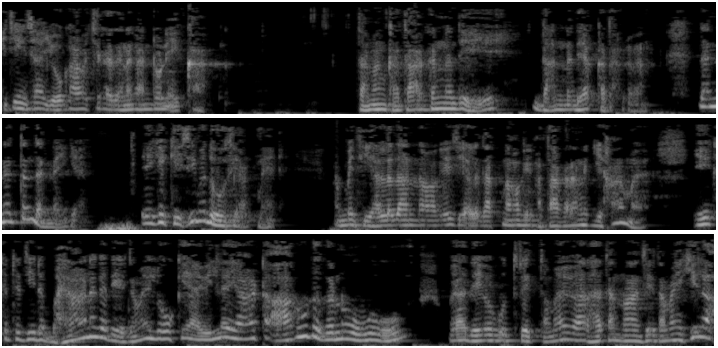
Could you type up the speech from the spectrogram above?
ඉතින් ඒ නිසා යෝගාවචර දැනගන්න ඕනේ එකක්. Taman කතා කරන දේ දන්න දෙයක් කතා කරන්න. දැන් නැත්තම් දැන් නැහැ කියන්නේ. ඒකේ කිසිම දෝෂයක් නැහැ. අපි සියල්ල දන්නා වගේ සියල්ල දක්නා වගේ කතා කරන්න ගියාම ඒකට තියෙන භයානක දේ තමයි ලෝකයේ ඇවිල්ලා යාට ආරූඪ කරන ඕ ඔයා දේව පුත්‍රයෙක් තමයි ඔයා රහතන් වහන්සේ තමයි කියලා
